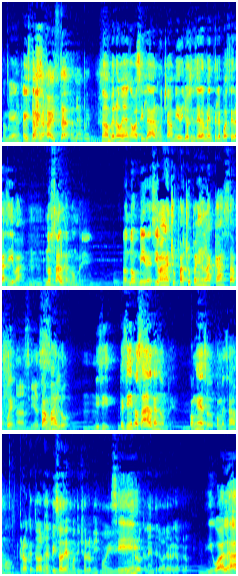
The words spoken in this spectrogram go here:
También. Ahí está. Ahí está también, pues. No, hombre, no vayan a vacilar, mucha. Mire, yo sinceramente les voy a hacer así, va. No salgan, hombre. No, no, miren, si van a chupar, chupen en la casa, pues. Así es. Está malo. Y si, pues sí, no salgan, hombre. Con eso, comenzamos. Creo que todos los episodios hemos dicho lo mismo y Sí. creo que a la gente le vale verga, pero... Igual a...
